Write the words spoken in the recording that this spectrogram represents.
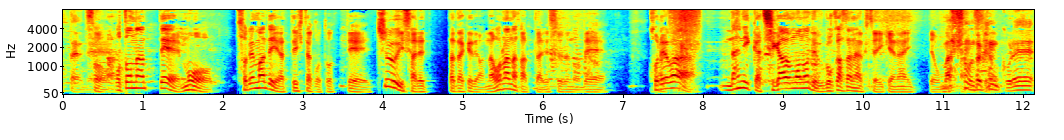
治ったよね。そう。大人ってもう、それまでやってきたことって、注意されただけでは治らなかったりするので、これは何か違うもので動かさなくちゃいけないって思ったんですよ。松本君、これ、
